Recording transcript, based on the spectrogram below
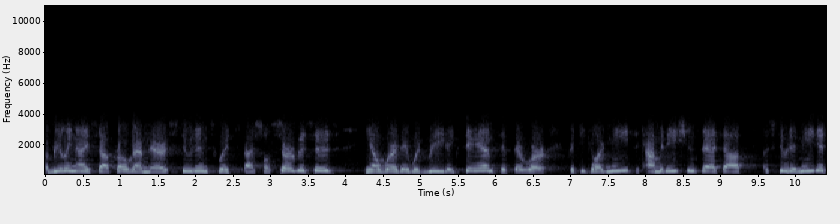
a really nice uh, program there, students with special services, you know, where they would read exams if there were particular needs, accommodations that uh, a student needed.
